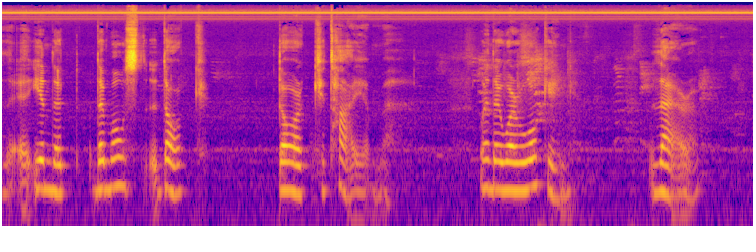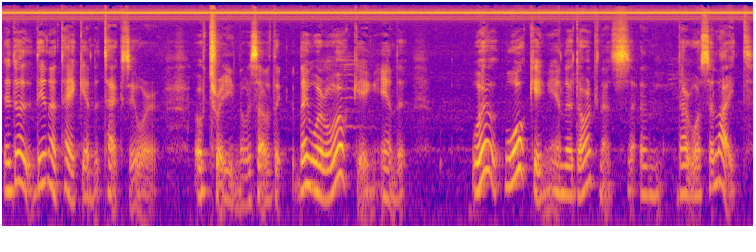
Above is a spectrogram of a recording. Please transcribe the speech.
in the the most dark dark time when they were walking there they didn't take in any taxi or or train or something. They were walking in the well, walking in the darkness, and there was a light.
